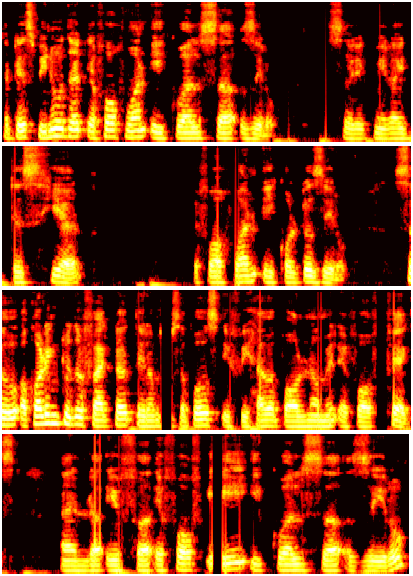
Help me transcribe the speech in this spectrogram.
That is, we know that f of 1 equals uh, 0. So let me write this here. F of 1 equal to 0. So according to the factor theorem, suppose if we have a polynomial f of x and uh, if uh, f of a equals uh, 0,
